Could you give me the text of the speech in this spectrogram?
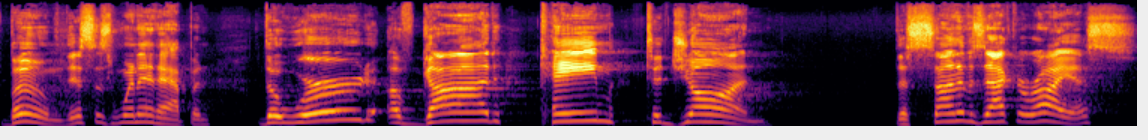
Boom, this is when it happened. The word of God came to John, the son of Zacharias,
